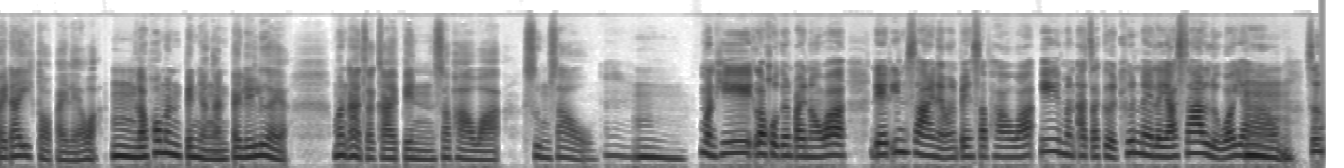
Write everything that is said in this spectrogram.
ไปได้อีกต่อไปแล้วอะ อืม แล้วพอมันเป็นอย่างนั้นไปเรื่อยๆอะ มันอาจจะกลายเป็นสภาวะซึมเศร้าอืมเหมือนที่เราคุยกันไปเนาะว่า Dead Inside เนี่ยมันเป็นสภาวะที่มันอาจจะเกิดขึ้นในระยะสั้นหรือว่ายาวอืมซึ่ง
